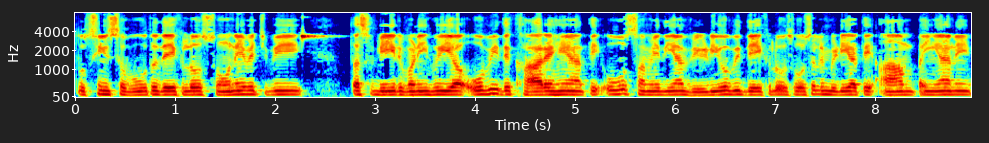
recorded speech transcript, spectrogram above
ਤੁਸੀਂ ਸਬੂਤ ਦੇਖ ਲਓ, ਸੋਨੇ ਵਿੱਚ ਵੀ ਤਸਵੀਰ ਬਣੀ ਹੋਈ ਆ, ਉਹ ਵੀ ਦਿਖਾ ਰਹੇ ਆ ਤੇ ਉਹ ਸਮੇਂ ਦੀਆਂ ਵੀਡੀਓ ਵੀ ਦੇਖ ਲਓ, ਸੋਸ਼ਲ ਮੀਡੀਆ ਤੇ ਆਮ ਪਈਆਂ ਨੇ।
